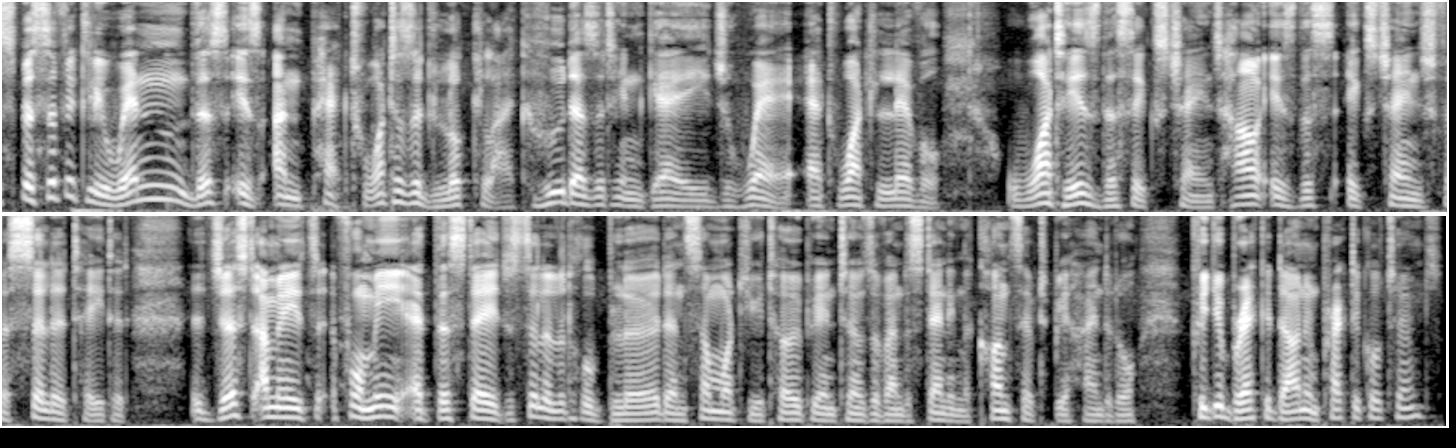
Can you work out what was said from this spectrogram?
Specifically, when this is unpacked, what does it look like? Who does it engage? Where? At what level? What is this exchange? How is this exchange facilitated? Just, I mean, for me at this stage, it's still a little blurred and somewhat utopia in terms of understanding the concept behind it all. Could you break it down in practical terms?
